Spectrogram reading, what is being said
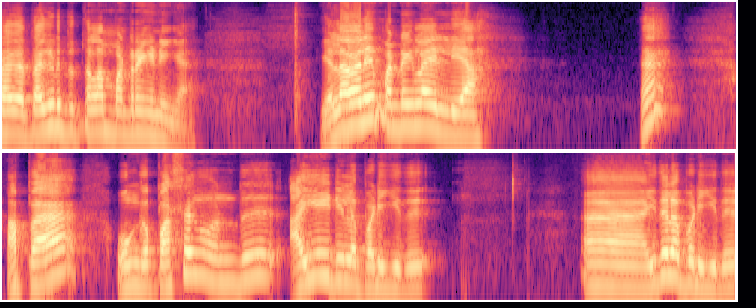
த தகுதித்தெல்லாம் பண்ணுறீங்க நீங்கள் எல்லா வேலையும் பண்ணுறீங்களா இல்லையா? ஆ? அப்போ உங்கள் பசங்க வந்து ஐஐடியில் படிக்குது. இதில் படிக்குது.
